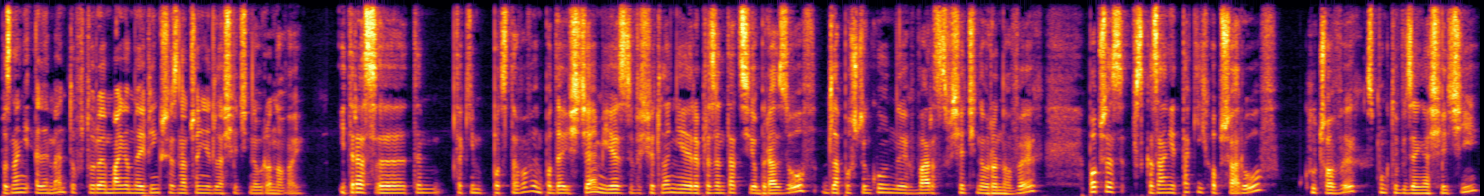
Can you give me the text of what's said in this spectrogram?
poznanie elementów, które mają największe znaczenie dla sieci neuronowej. I teraz e, tym takim podstawowym podejściem jest wyświetlenie reprezentacji obrazów dla poszczególnych warstw sieci neuronowych poprzez wskazanie takich obszarów kluczowych z punktu widzenia sieci,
